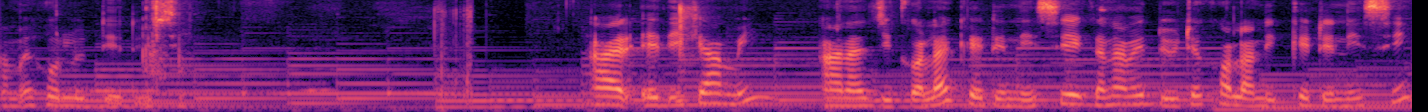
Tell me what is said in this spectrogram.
আমি হলুদ দিয়ে ধুইছি। আর এদিকে আমি আনাজি কলা কেটে নিয়েছি। এখানে আমি দুইটা কলা কেটে নিয়েছি।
